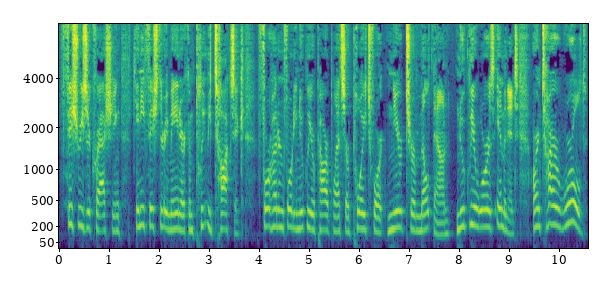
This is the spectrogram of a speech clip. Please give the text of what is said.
Fisheries are crashing. Any fish that remain are completely toxic. 440 nuclear power plants are poised for near term meltdown. Nuclear war is imminent. Our entire world,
